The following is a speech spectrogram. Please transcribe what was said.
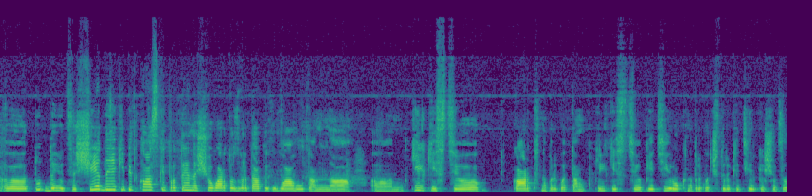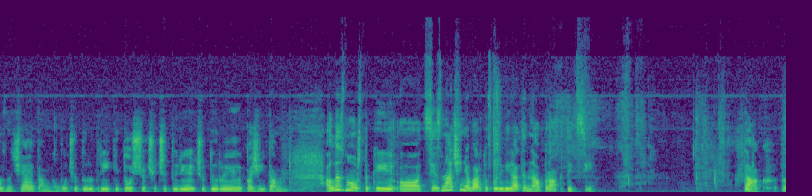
е, тут даються ще деякі підказки про те, на що варто звертати увагу, там на е, кількість е, карт, наприклад, там кількість п'ятірок, наприклад, 4 п'ятірки, що це означає, там, або 4 трійки тощо, чи 4, 4 пажі. Там. Але знову ж таки, е, ці значення варто перевіряти на практиці. Так, е,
